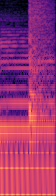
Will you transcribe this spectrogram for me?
Bye.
